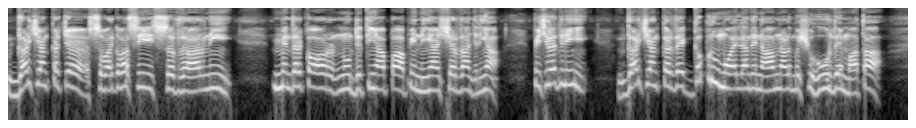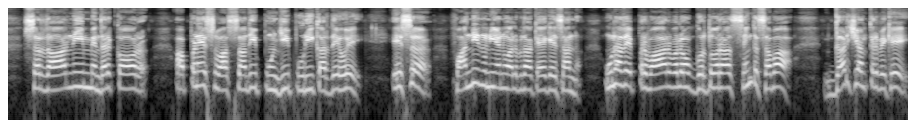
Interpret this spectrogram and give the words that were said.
ਗੜਸ਼ੰਕਰ ਚ ਸਵਰਗਵਾਸੀ ਸਰਦਾਰਨੀ ਮਹਿੰਦਰ ਕੌਰ ਨੂੰ ਦਿੱਤੀਆਂ ਭਾਵਭਿੰਨੀਆਂ ਸ਼ਰਧਾਂਜਲੀਆਂ। ਪਿਛਲੇ ਦਿਨੀ ਸ਼ੰਕਰ ਦੇ ਗੱਭਰੂ ਮੋਬਾਈਲਾਂ ਦੇ ਨਾਮ ਨਾਲ ਮਸ਼ਹੂਰ ਦੇ ਮਾਤਾ ਸਰਦਾਰਨੀ ਮਹਿੰਦਰ ਕੌਰ ਆਪਣੇ ਸਵਾਸਾਂ ਦੀ ਪੂੰਜੀ ਪੂਰੀ ਕਰਦੇ ਹੋਏ ਇਸ ਫਾਨੀ ਦੁਨੀਆ ਨੂੰ ਅਲਵਿਦਾ ਕਹਿ ਗਏ ਸਨ। ਉਹਨਾਂ ਦੇ ਪਰਿਵਾਰ ਵੱਲੋਂ ਗੁਰਦੁਆਰਾ ਸਿੰਘ ਸਭਾ ਗੜਸ਼ੰਕਰ ਵਿਖੇ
